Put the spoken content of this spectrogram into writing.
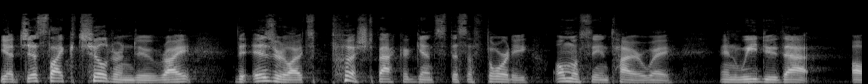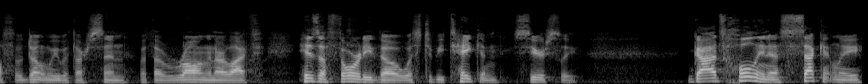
Yet, just like children do, right? The Israelites pushed back against this authority almost the entire way. And we do that also, don't we, with our sin, with a wrong in our life. His authority, though, was to be taken seriously. God's holiness, secondly,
